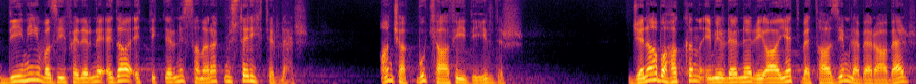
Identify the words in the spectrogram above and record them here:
dini vazifelerini eda ettiklerini sanarak müsterihtirler. Ancak bu kafi değildir. Cenab-ı Hakk'ın emirlerine riayet ve tazimle beraber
